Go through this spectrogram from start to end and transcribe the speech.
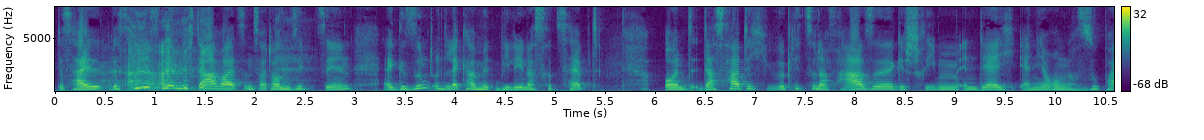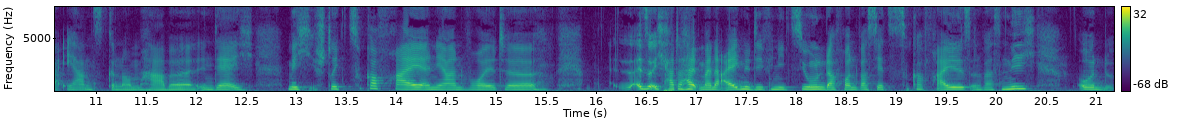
Das heißt, das ah. hieß nämlich damals in 2017 äh, Gesund und lecker mit Milenas Rezept. Und das hatte ich wirklich zu einer Phase geschrieben, in der ich Ernährung noch super ernst genommen habe, in der ich mich strikt zuckerfrei ernähren wollte. Also ich hatte halt meine eigene Definition davon, was jetzt zuckerfrei ist und was nicht und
